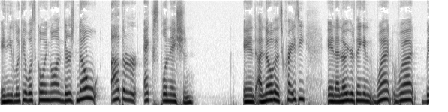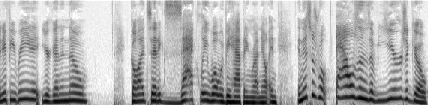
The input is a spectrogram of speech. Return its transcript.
and you look at what's going on, there's no other explanation. And I know that's crazy. And I know you're thinking, what, what? But if you read it, you're going to know God said exactly what would be happening right now. And and this was wrote thousands of years ago.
